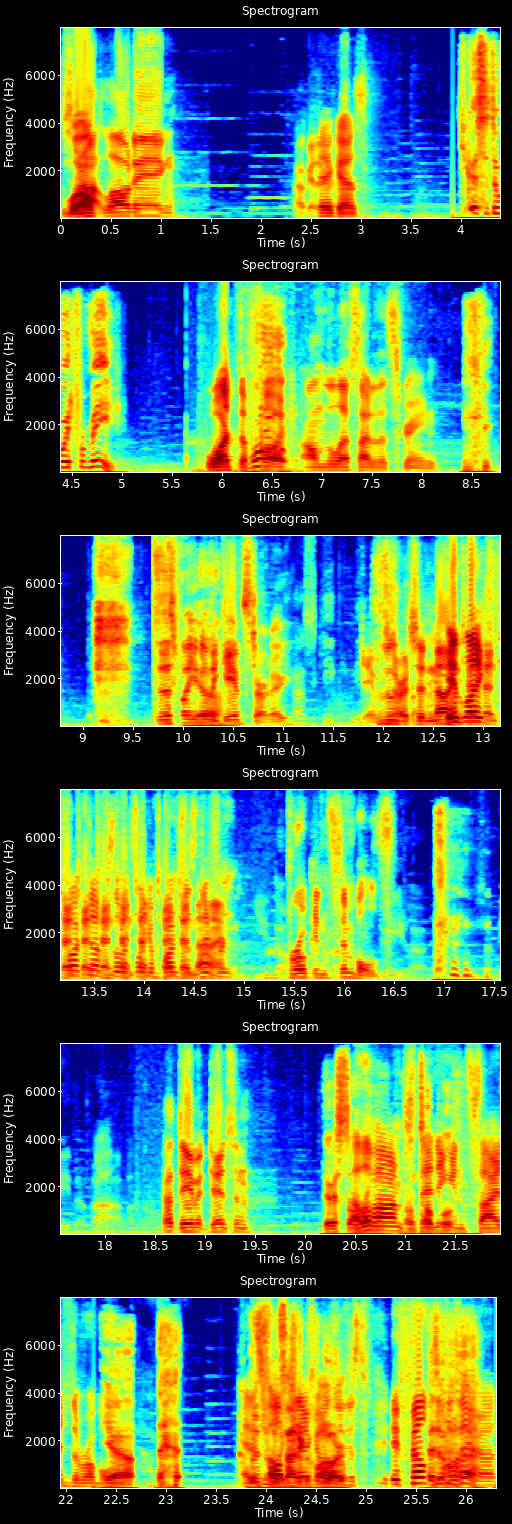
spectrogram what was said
It's Well- not loading. Okay, There it goes. You guys have to wait for me. What the Whoa! fuck on the left side of the screen? Does this play Yeah. into the game starting? Game starts at nine. it 10, like 10, 10, fucked up, so it's like a bunch of different broken symbols. God damn it, Densin. There's something I love how I'm standing of... inside the rubble. Yeah. and This it's all inside the floor. it just it fell through there.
